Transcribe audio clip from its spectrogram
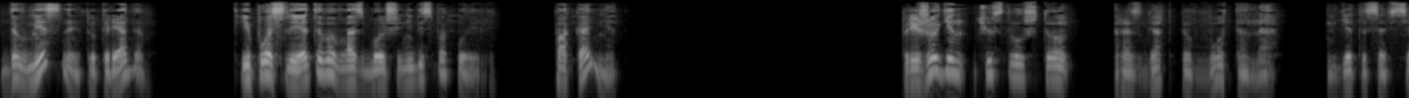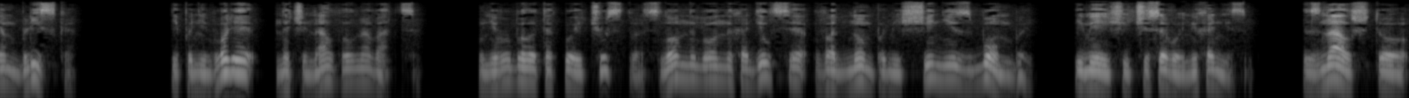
Да в местное, тут рядом. И после этого вас больше не беспокоили? Пока нет. Прижогин чувствовал, что разгадка вот она, где-то совсем близко, и поневоле начинал волноваться. У него было такое чувство, словно бы он находился в одном помещении с бомбой, имеющей часовой механизм. Знал, что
